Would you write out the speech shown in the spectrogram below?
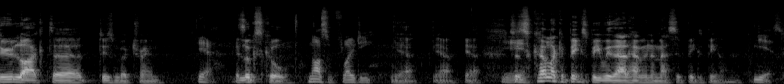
Do like the Duesenberg trem. Yeah. It looks cool. Nice and floaty. Yeah, yeah, yeah. Yeah. So it's kind of like a Bigsby without having a massive Bigsby on it. Yes.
